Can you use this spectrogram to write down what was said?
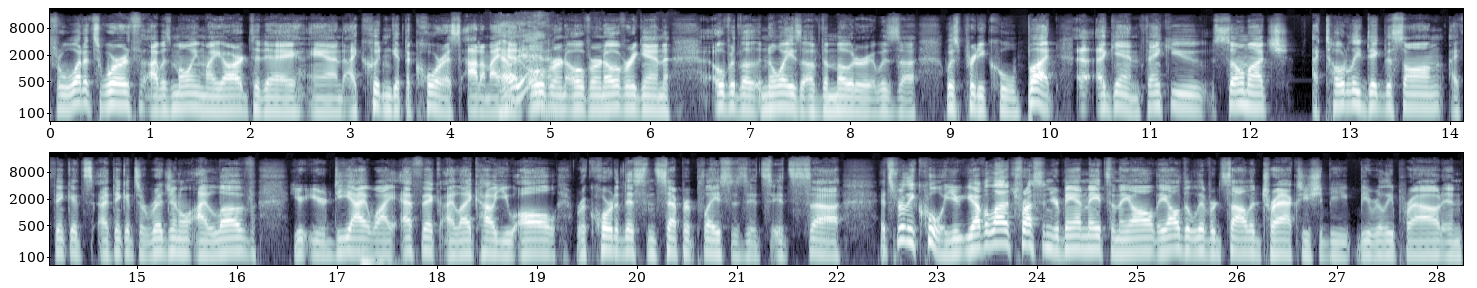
for what it's worth, I was mowing my yard today and I couldn't get the chorus out of my head yeah. over and over and over again over the noise of the motor. It was uh, was pretty cool. But uh, again, thank you so much. I totally dig the song. I think it's I think it's original. I love your your DIY ethic. I like how you all recorded this in separate places. It's it's uh it's really cool. You you have a lot of trust in your bandmates and they all they all delivered solid tracks. You should be be really proud. And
